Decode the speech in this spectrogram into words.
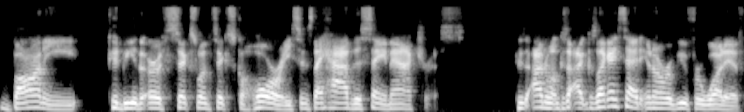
Bonnie could be the Earth 616 Kahori since they have the same actress. Because I don't know, because because like I said in our review for What If,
